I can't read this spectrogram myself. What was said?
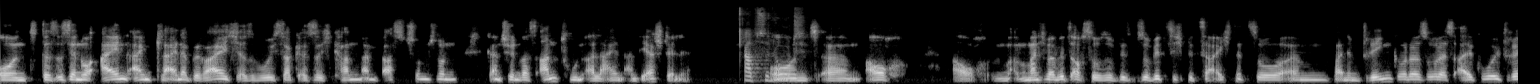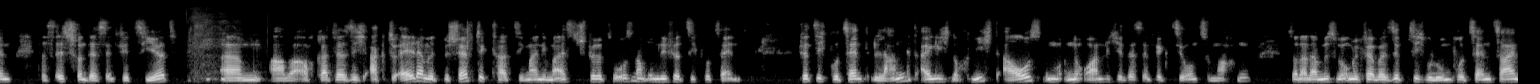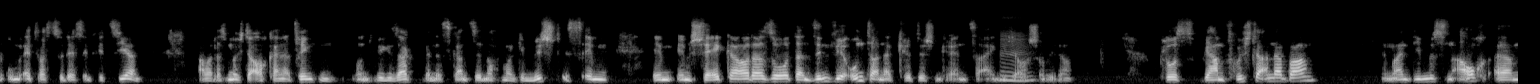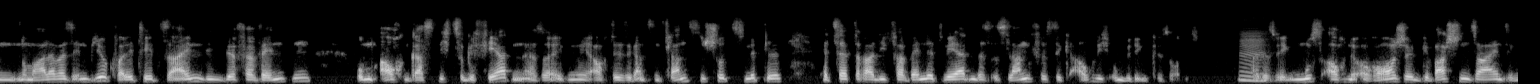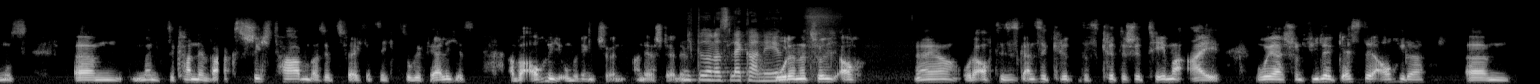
Und das ist ja nur ein, ein kleiner Bereich, also wo ich sage, also ich kann meinem Gast schon, schon ganz schön was antun, allein an der Stelle. Absolut. Und ähm, auch auch manchmal wird es auch so, so, so witzig bezeichnet, so ähm, bei einem Drink oder so, da ist Alkohol drin, das ist schon desinfiziert. ähm, aber auch gerade wer sich aktuell damit beschäftigt hat, ich meine, die meisten Spirituosen haben um die 40 Prozent. 40 Prozent langt eigentlich noch nicht aus, um eine ordentliche Desinfektion zu machen, sondern da müssen wir ungefähr bei 70 Volumenprozent sein, um etwas zu desinfizieren. Aber das möchte auch keiner trinken. Und wie gesagt, wenn das Ganze nochmal gemischt ist im, im, im Shaker oder so, dann sind wir unter einer kritischen Grenze eigentlich mhm. auch schon wieder. Plus, wir haben Früchte an der Bar. Ich meine, die müssen auch ähm, normalerweise in Bioqualität sein, die wir verwenden, um auch einen Gast nicht zu gefährden. Also irgendwie auch diese ganzen Pflanzenschutzmittel etc., die verwendet werden, das ist langfristig auch nicht unbedingt gesund. Mhm. Also deswegen muss auch eine Orange gewaschen sein, sie muss ähm, man, sie kann eine Wachsschicht haben, was jetzt vielleicht jetzt nicht so gefährlich ist, aber auch nicht unbedingt schön an der Stelle. Nicht besonders lecker, nee. Oder natürlich auch, naja, oder auch dieses ganze das kritische Thema Ei, wo ja schon viele Gäste auch wieder ähm,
